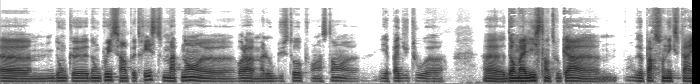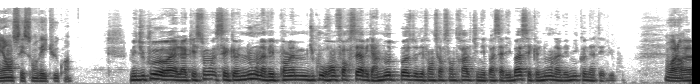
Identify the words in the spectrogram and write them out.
Euh, donc, euh, donc oui, c'est un peu triste. Maintenant, euh, voilà, Malo Gusto, pour l'instant, il n'est pas du tout dans ma liste, en tout cas, de par son expérience et son vécu, quoi. Mais du coup, ouais, la question, c'est que nous, on avait quand même du coup renforcé avec un autre poste de défenseur central qui n'est pas Saliba, c'est que nous, on avait mis Konaté, du coup. Voilà.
